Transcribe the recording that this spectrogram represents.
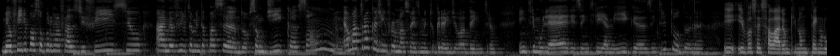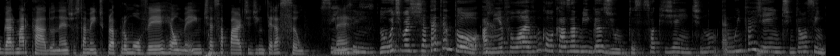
Meu filho passou por uma fase difícil. Ai, meu filho também tá passando. São dicas, são. É, uma troca de informações muito grande lá dentro. Entre mulheres, entre amigas, entre tudo, né? E, e vocês falaram que não tem lugar marcado, né? Justamente para promover realmente essa parte de interação. Sim. né? Sim. No último a gente até tentou. A Ninha falou: ah, vamos colocar as amigas juntas. Só que, gente, não, é muita gente. Então, assim,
